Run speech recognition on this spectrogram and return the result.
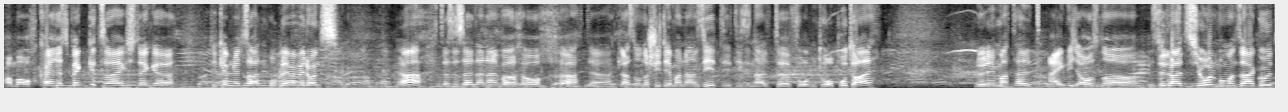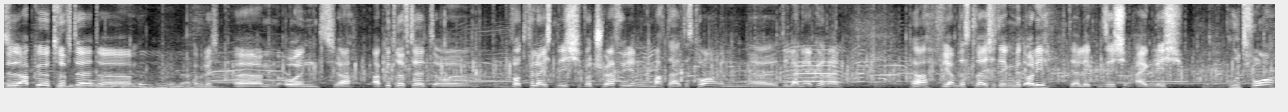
haben auch keinen Respekt gezeigt. Ich denke, die Chemnitzer hatten Probleme mit uns. Ja, das ist halt dann einfach auch ja, der Klassenunterschied, den man dann sieht. Die, sind halt äh, vor dem Tor brutal. Löning macht halt eigentlich aus einer Situation, wo man sagt, gut, abgedriftet äh, ähm, und ja, abgedriftet, äh, wird vielleicht nicht, wird schwer für ihn, macht halt das Tor in äh, die lange Ecke rein. Ja, wir haben das gleiche Ding mit Olli. Der legten sich eigentlich gut vor,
